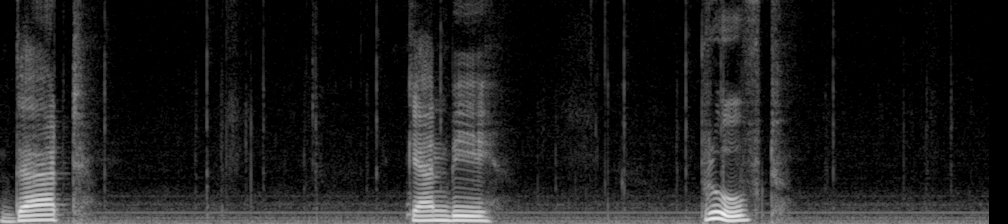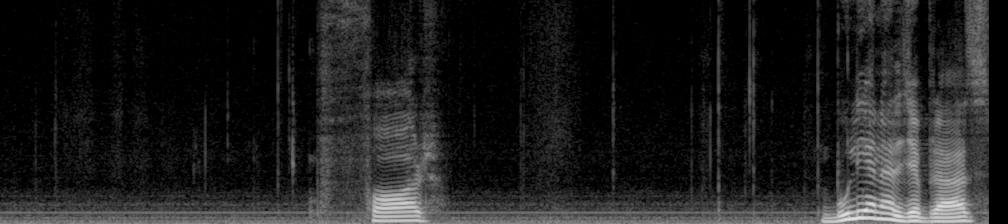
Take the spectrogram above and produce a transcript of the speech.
that can be proved for Boolean algebras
